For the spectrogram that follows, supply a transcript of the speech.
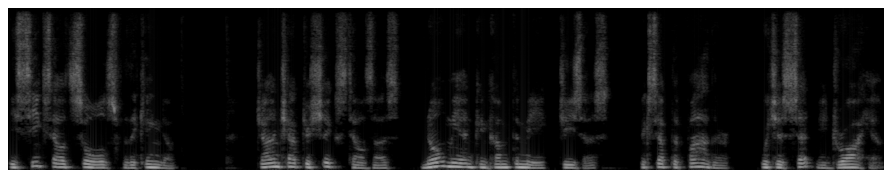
He seeks out souls for the kingdom. John chapter 6 tells us, No man can come to me, Jesus, except the Father which has sent me draw him.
